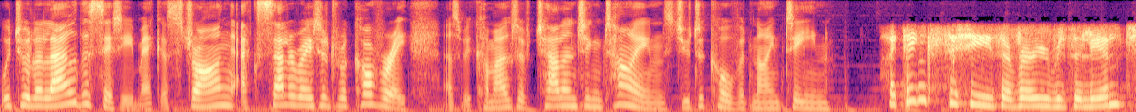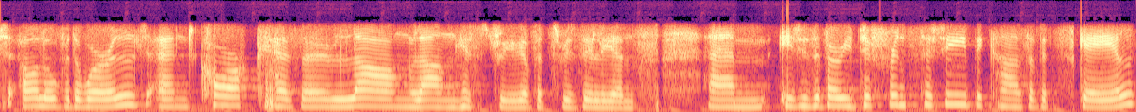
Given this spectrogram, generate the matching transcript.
which will allow the city make a strong, accelerated recovery as we come out of challenging times due to COVID-19. I think cities are very resilient all over the world, and Cork has a long, long history of its resilience. Um, it is a very different city because of its scale.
